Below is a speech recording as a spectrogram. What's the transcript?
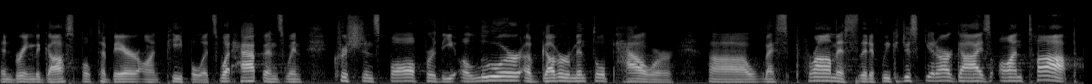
and bring the gospel to bear on people. It's what happens when Christians fall for the allure of governmental power. Uh, this promise that if we could just get our guys on top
